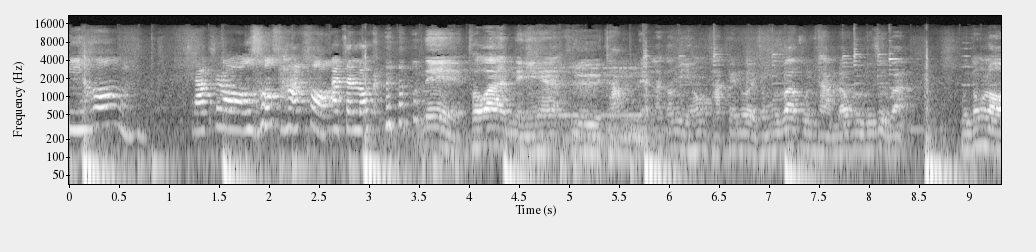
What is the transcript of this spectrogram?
มีห้องรับรองห้องพักของอาจจะรกนี่เพราะว่าอย่างนี้ฮะคือทำเนี่ยแล้วก็มีห้องพักให้ด้วย สมมติว่าคุณทำแล้วคุณรู้สึกว่า คุณต้องรอ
